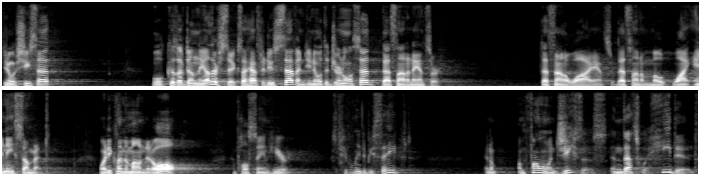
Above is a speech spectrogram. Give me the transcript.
you know what she said? Well, because I've done the other six, I have to do seven. Do you know what the journalist said? That's not an answer. That's not a why answer. That's not a mo- why any summit. Why do you climb the mountain at all? And Paul's saying here, people need to be saved. And I'm, I'm following Jesus, and that's what he did.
